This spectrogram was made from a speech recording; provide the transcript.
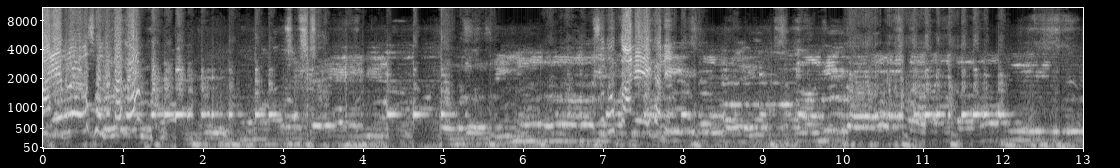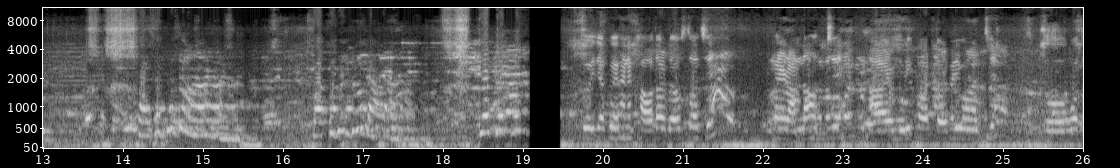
আর এখানে। তো এই দেখো এখানে খাওয়া দাওয়ার ব্যবস্থা আছে। এখানে রান্না হচ্ছে আর মুড়ি খাওয়ার তরকারি বানাচ্ছে। তো কত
